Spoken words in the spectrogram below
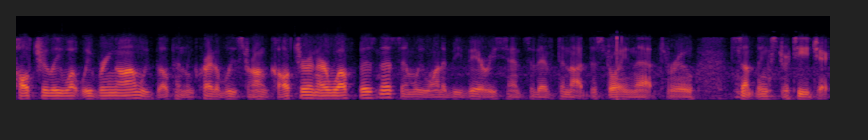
culturally what we bring on. We've built an incredibly strong culture in our wealth business, and we wanna be very sensitive to not destroying that through something strategic.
